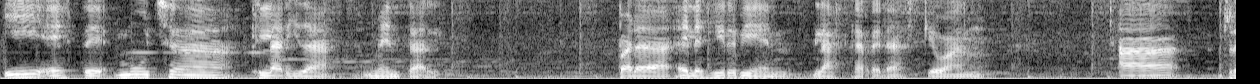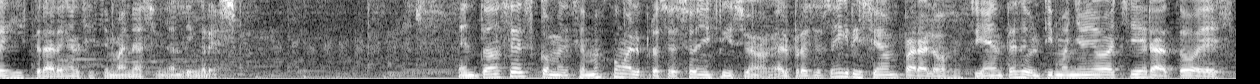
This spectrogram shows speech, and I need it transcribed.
y este mucha claridad mental para elegir bien las carreras que van a registrar en el Sistema Nacional de Ingreso. Entonces comencemos con el proceso de inscripción. El proceso de inscripción para los estudiantes de último año de bachillerato es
